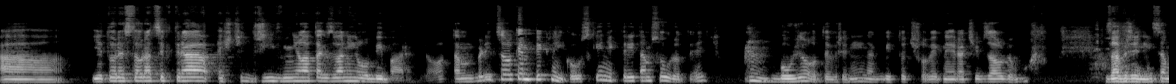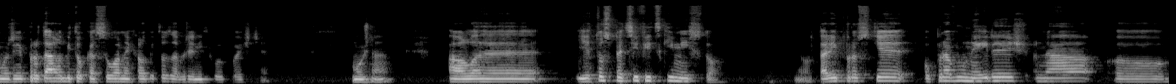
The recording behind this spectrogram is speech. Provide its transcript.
A je to restaurace, která ještě dřív měla takzvaný lobby bar. Jo. Tam byly celkem pěkné kousky, některé tam jsou doteď, bohužel otevřený, jinak by to člověk nejradši vzal domů. zavřený samozřejmě, protáhl by to kasu a nechal by to zavřený chvilku ještě. Možná. Ale je to specifické místo. Jo, tady prostě opravdu nejdeš na uh,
